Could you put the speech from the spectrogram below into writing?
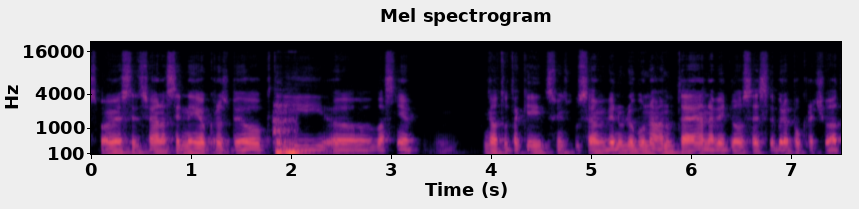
Vzpomínám si třeba na Sydneyho Crosbyho, který vlastně měl to taky svým způsobem v jednu dobu nahnuté a nevědělo se, jestli bude pokračovat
